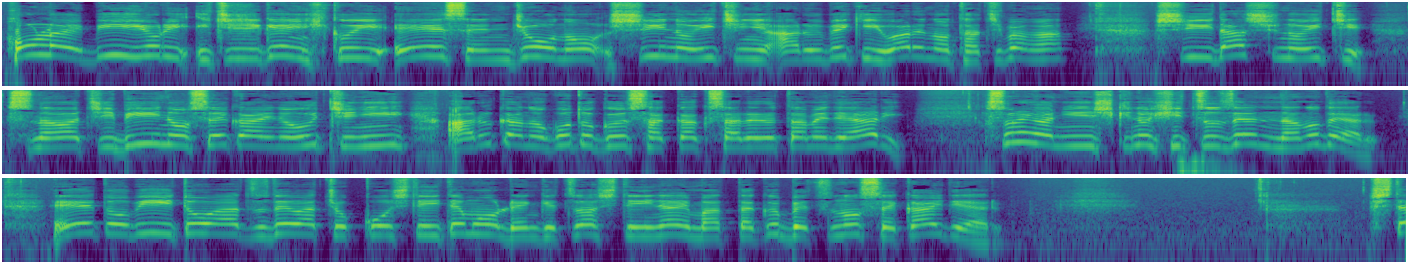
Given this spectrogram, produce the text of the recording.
本来 B より一次元低い A 線上の C の位置にあるべき我の立場が C' の位置、すなわち B の世界のうちにあるかのごとく錯覚されるためであり、それが認識の必然なのである。A と B とは図では直行していても連結はしていない全く別の世界である。従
